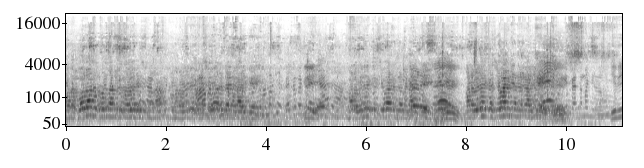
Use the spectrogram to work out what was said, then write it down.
మన కోలాట బృందానికి. మన విలేకరి శివారెడ్డి గారికి. మన విలేకరి శివారెడ్డి మన గారికి. ఇది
